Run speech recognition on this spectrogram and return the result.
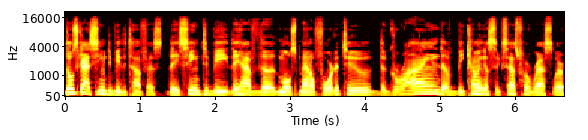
those guys seem to be the toughest. They seem to be, they have the most mental fortitude. The grind of becoming a successful wrestler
